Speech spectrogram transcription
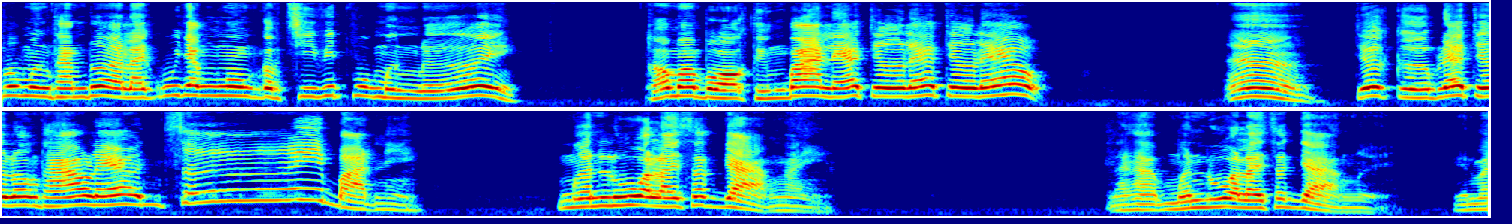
พวกมึงทำด้วยอะไร กูยังงงกับชีวิตพวกมึงเลย เขามาบอกถึงบ้านแล้วเจอแล้วเจอแล้วเออเจอเกือบแล้วเจอรองเท้าแล้วเซยบัตรนี่ เหมือนรู้อะไรสักอย่างไง นะครับเหมือนรู้อะไรสักอย่างเลย เห็นไหม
